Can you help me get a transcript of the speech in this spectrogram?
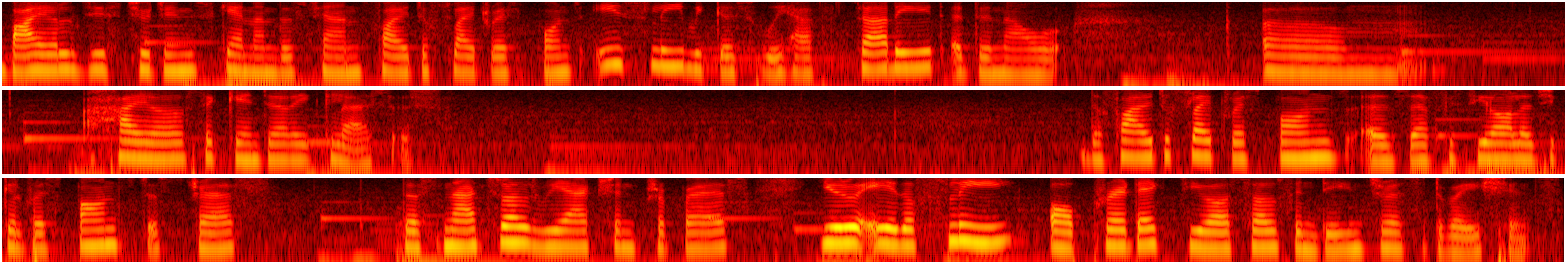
Biology students can understand fight or flight response easily because we have studied it in our um, higher secondary classes. The fight or flight response is a physiological response to stress. This natural reaction prepares you to either flee or protect yourself in dangerous situations.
